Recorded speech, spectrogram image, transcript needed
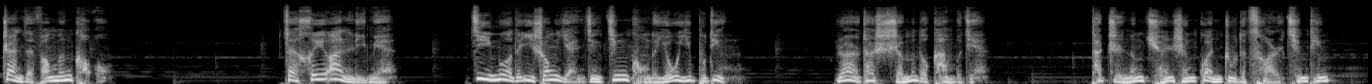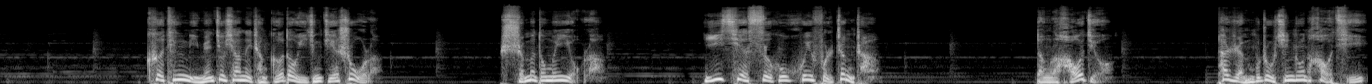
站在房门口。在黑暗里面，寂寞的一双眼睛惊恐的游移不定。然而他什么都看不见，他只能全神贯注的侧耳倾听。客厅里面就像那场格斗已经结束了，什么都没有了，一切似乎恢复了正常。等了好久，他忍不住心中的好奇，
